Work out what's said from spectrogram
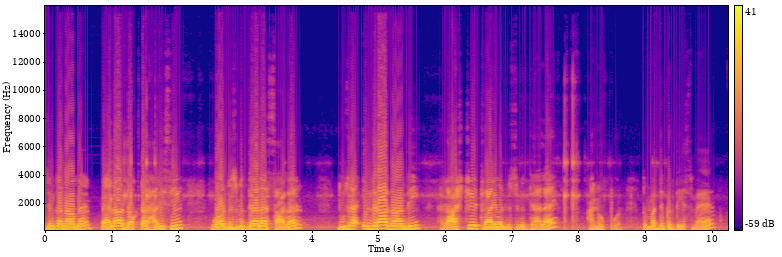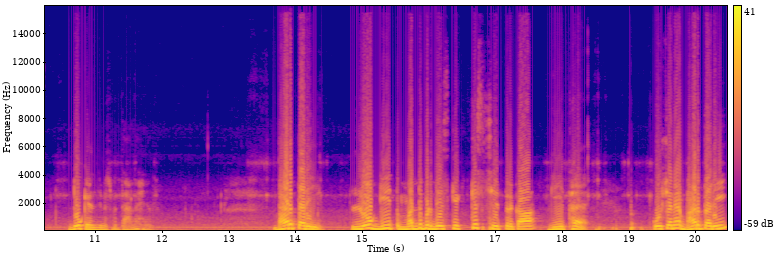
जिनका नाम है पहला डॉक्टर हरि सिंह, गौर विश्वविद्यालय सागर, दूसरा इंदिरा गांधी राष्ट्रीय ट्राइबल विश्वविद्यालय अनूपपुर। तो मध्य प्रदेश में दो केंद्रीय विश्वविद्यालय हैं। भरतरी लोकगीत मध्य प्रदेश के किस क्षेत्र का गीत है? क्वेश्चन है, भरतरी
